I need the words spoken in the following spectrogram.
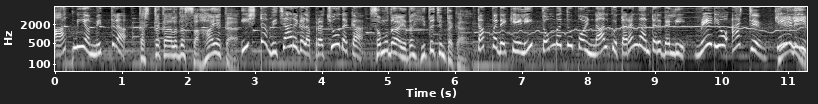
ಆತ್ಮೀಯ ಮಿತ್ರ ಕಷ್ಟಕಾಲದ ಸಹಾಯಕ ಇಷ್ಟ ವಿಚಾರಗಳ ಪ್ರಚೋದಕ ಸಮುದಾಯದ ಹಿತಚಿಂತಕ ತಪ್ಪದೆ ಕೇಳಿ ತೊಂಬತ್ತು ಪಾಯಿಂಟ್ ನಾಲ್ಕು ತರಂಗಾಂತರದಲ್ಲಿ ರೇಡಿಯೋ ಆಕ್ಟಿವ್. ಕೇಳಿ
